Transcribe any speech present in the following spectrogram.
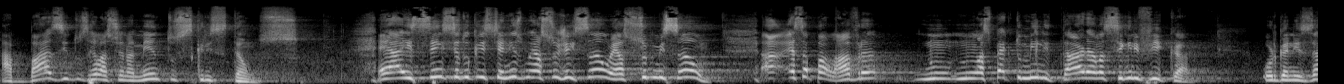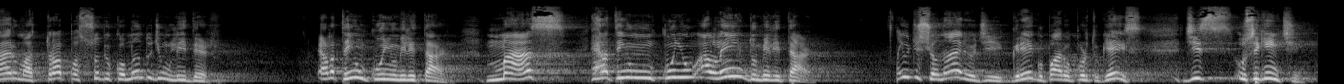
a base dos relacionamentos cristãos. É a essência do cristianismo, é a sujeição, é a submissão. Essa palavra, num, aspecto militar, ela significa organizar uma tropa sob o comando de um líder. Ela tem um cunho militar, mas ela tem um cunho além do militar. E o dicionário de grego para o português diz o seguinte:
